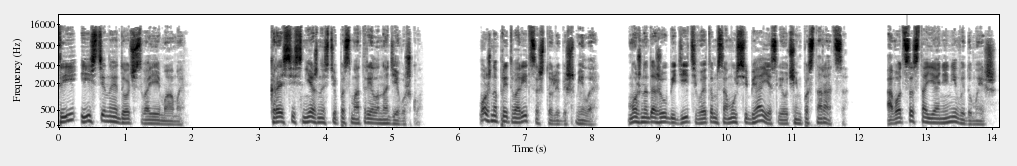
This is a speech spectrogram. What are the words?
«Ты истинная дочь своей мамы». Кресси с нежностью посмотрела на девушку. «Можно притвориться, что любишь, милая. Можно даже убедить в этом саму себя, если очень постараться. А вот состояние не выдумаешь.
